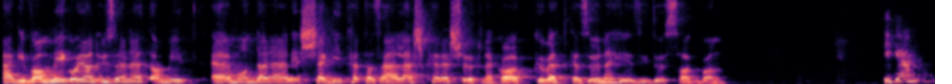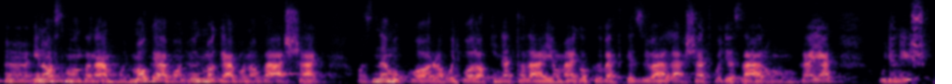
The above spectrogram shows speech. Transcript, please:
Ági, van még olyan üzenet, amit elmondanál és segíthet az álláskeresőknek a következő nehéz időszakban? Igen, én azt mondanám, hogy magában, önmagában a válság az nem ok arra, hogy valaki ne találja meg a következő állását vagy az álommunkáját, ugyanis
